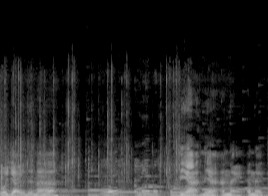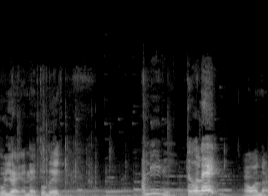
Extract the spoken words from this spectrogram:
ตัวใหญ่เลยนะนี่อันนี้มันตัว เนี่ยเนี่ยอันไหนอันไหนตัวใหญ่อันไหนตัวเล็ก อันนี้ดิตัวเล็ก เอาอันไหน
